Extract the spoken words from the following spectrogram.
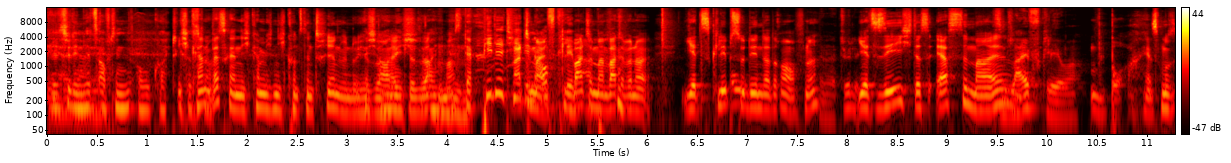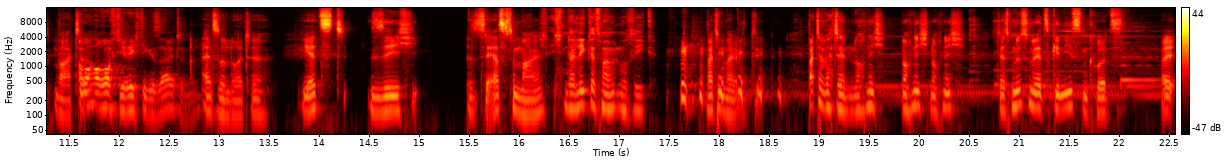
Willst du den jetzt auf den, oh Gott. Ich kann, weiß gar nicht, ich kann mich nicht konzentrieren, wenn du hier Ich so heikle Sachen machst. Der piddelt hier Warte den mal, Aufkleber. warte mal, warte mal. Jetzt klebst du den da drauf, ne? Ja, natürlich. Jetzt sehe ich das erste Das Mal. ist ein Live-Kleber. Boah, jetzt muss, warte. Aber auch auf die richtige Seite. Ne? Also Leute, jetzt sehe ich das erste Mal. Ich unterleg das mal mit Musik. Warte mal. warte, warte, noch nicht, noch nicht, noch nicht. Das müssen wir jetzt genießen kurz. Weil,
